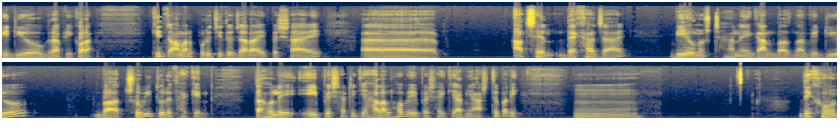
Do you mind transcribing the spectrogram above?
ভিডিওগ্রাফি করা। কিন্তু আমার পরিচিত যারা এই পেশায় আছেন, দেখা যায় বিয়ে অনুষ্ঠানে গান, বাজনা ভিডিও বা ছবি তুলে থাকেন, তাহলে এই পেশাটি কি হালাল হবে? এই পেশায় কি আমি আসতে পারি? দেখুন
